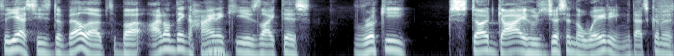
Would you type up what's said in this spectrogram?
So yes, he's developed, but I don't think hmm. Heinicke is like this rookie stud guy who's just in the waiting that's gonna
